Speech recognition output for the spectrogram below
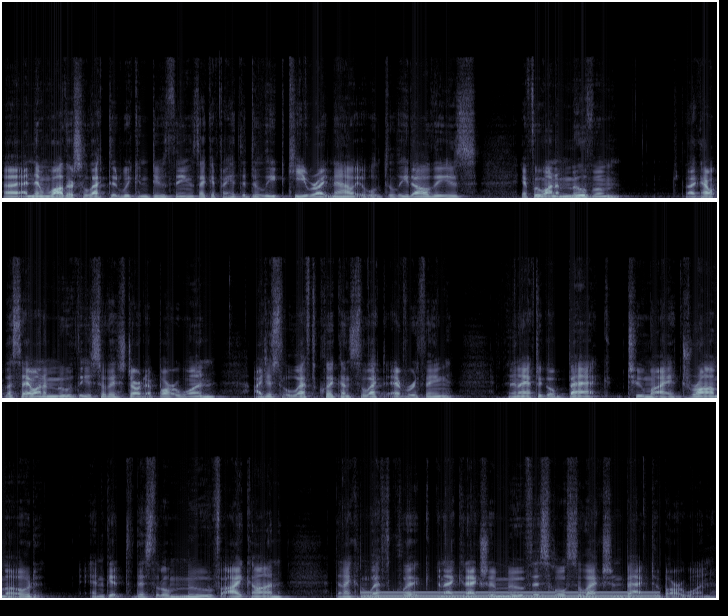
Uh, and then while they're selected, we can do things like if I hit the delete key right now, it will delete all these. If we want to move them, like I, let's say I want to move these so they start at bar one, I just left click and select everything. And then I have to go back to my draw mode and get to this little move icon. Then I can left click and I can actually move this whole selection back to bar one.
